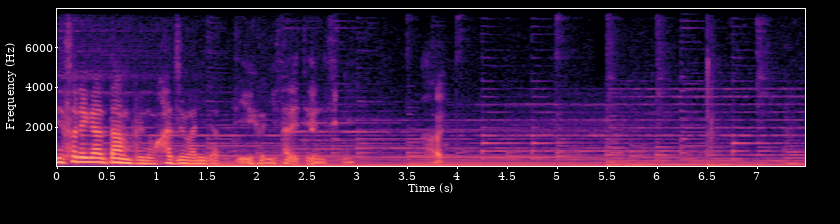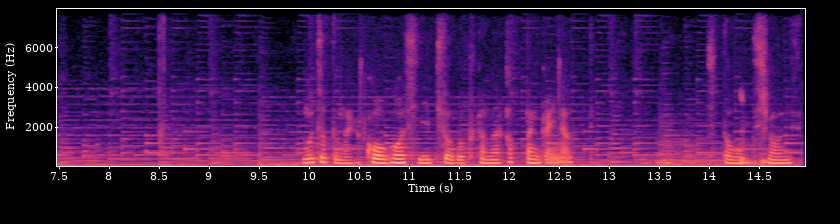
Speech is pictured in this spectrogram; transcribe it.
で、それがダンブの始まりだっていうふうにされてるんですね。はい。もうちょっとなんか神々しいエピソードとかなかったんかいなってと思ってしまうんです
